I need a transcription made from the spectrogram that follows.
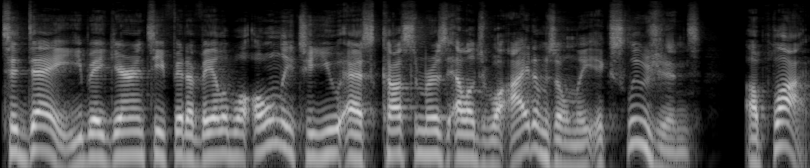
today. eBay guarantee fit available only to U.S. customers, eligible items only, exclusions apply.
